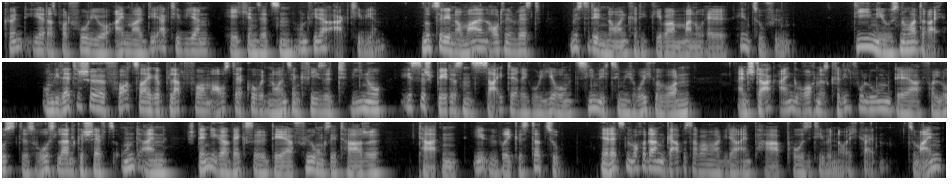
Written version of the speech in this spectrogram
könnt ihr das Portfolio einmal deaktivieren, Häkchen setzen und wieder aktivieren. Nutzt ihr den normalen Autoinvest, müsst ihr den neuen Kreditgeber manuell hinzufügen. Die News Nummer 3. Um die lettische Vorzeigeplattform aus der Covid-19-Krise Twino ist es spätestens seit der Regulierung ziemlich, ziemlich ruhig geworden. Ein stark eingebrochenes Kreditvolumen, der Verlust des Russlandgeschäfts und ein ständiger Wechsel der Führungsetage taten ihr Übriges dazu. In der letzten Woche dann gab es aber mal wieder ein paar positive Neuigkeiten. Zum einen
